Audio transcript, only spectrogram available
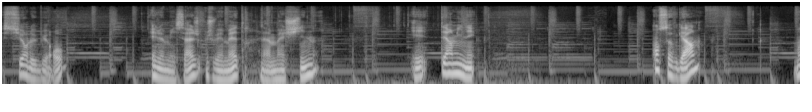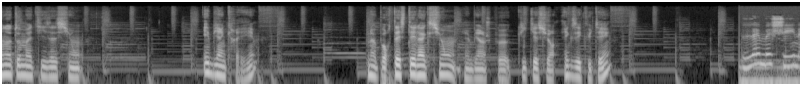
sur le bureau. Et le message, je vais mettre la machine est terminée. On sauvegarde. Mon automatisation est bien créée. Là, pour tester l'action, eh bien, je peux cliquer sur exécuter. La machine.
